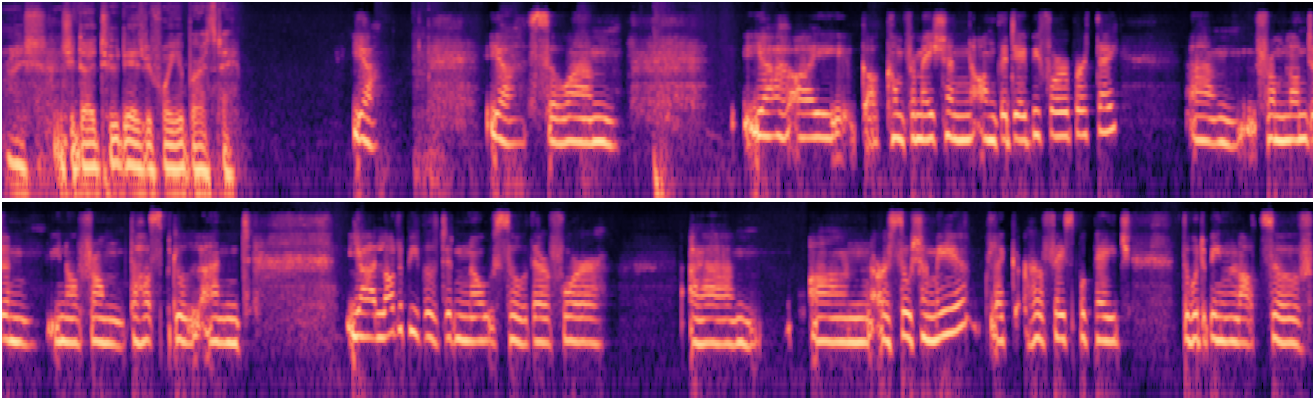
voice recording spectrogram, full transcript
Right. And she died two days before your birthday. Yeah. Yeah. So, um, yeah, I got confirmation on the day before her birthday um, from London, you know, from the hospital. And yeah, a lot of people didn't know. So, therefore, um, on her social media, like her Facebook page, there would have been lots of,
